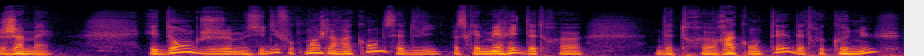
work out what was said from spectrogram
jamais. Et donc je me suis dit, il faut que moi je la raconte, cette vie, parce qu'elle mérite d'être euh, racontée, d'être connue.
